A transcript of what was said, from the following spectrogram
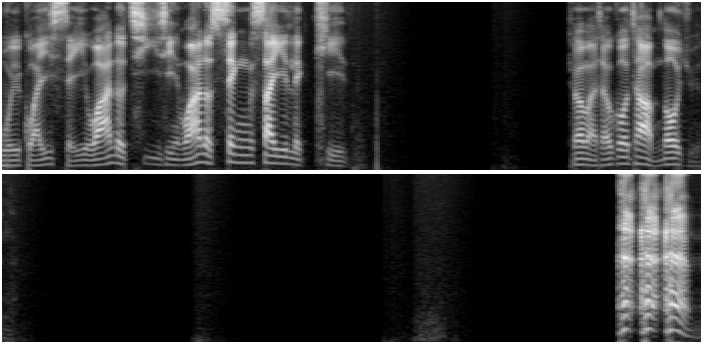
攰鬼死，玩到黐線，玩到聲嘶力竭，唱埋首歌差唔多完。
